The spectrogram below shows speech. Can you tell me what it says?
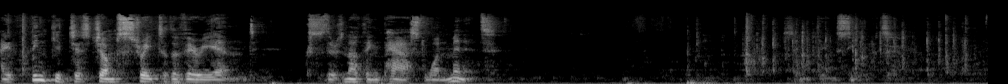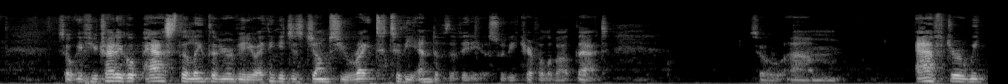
I think it just jumps straight to the very end because there's nothing past one minute. Something secret. So if you try to go past the length of your video, I think it just jumps you right to the end of the video, so be careful about that. So um, after we,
